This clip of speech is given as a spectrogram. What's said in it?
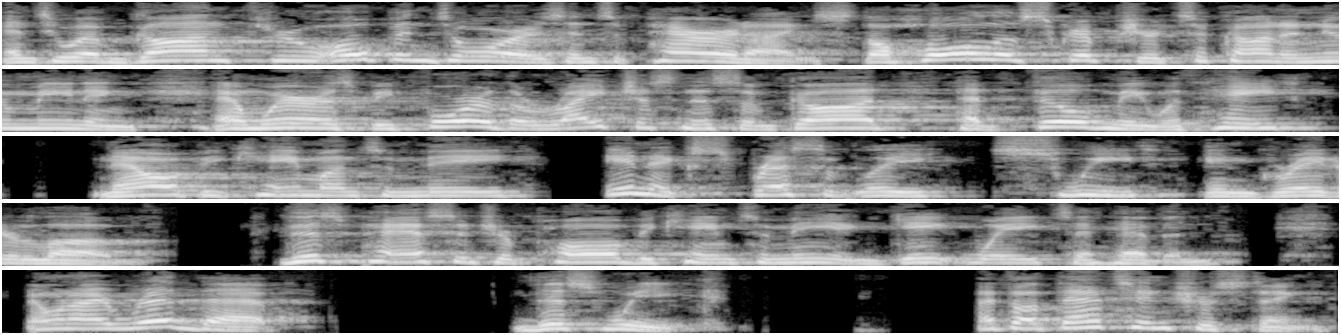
and to have gone through open doors into paradise. The whole of scripture took on a new meaning. And whereas before the righteousness of God had filled me with hate, now it became unto me inexpressibly sweet in greater love. This passage of Paul became to me a gateway to heaven. Now when I read that this week, I thought that's interesting.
